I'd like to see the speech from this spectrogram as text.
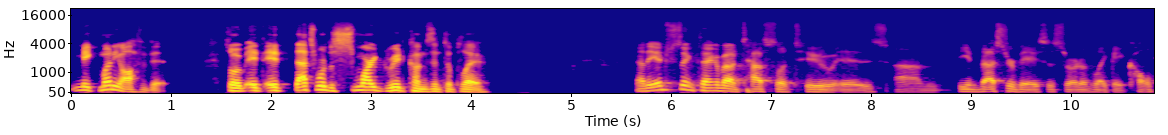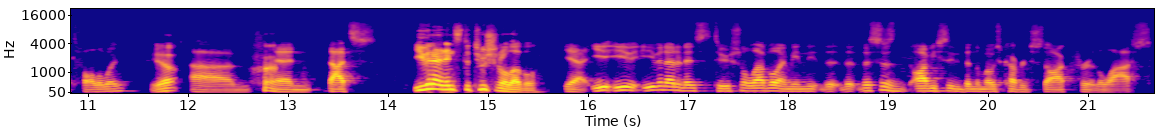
make money off of it. So it, it that's where the smart grid comes into play. Now, the interesting thing about Tesla too is um, the investor base is sort of like a cult following. Yeah. Um, huh. And that's even at an institutional level. Yeah, even at an institutional level, I mean, the, the, this has obviously been the most covered stock for the last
